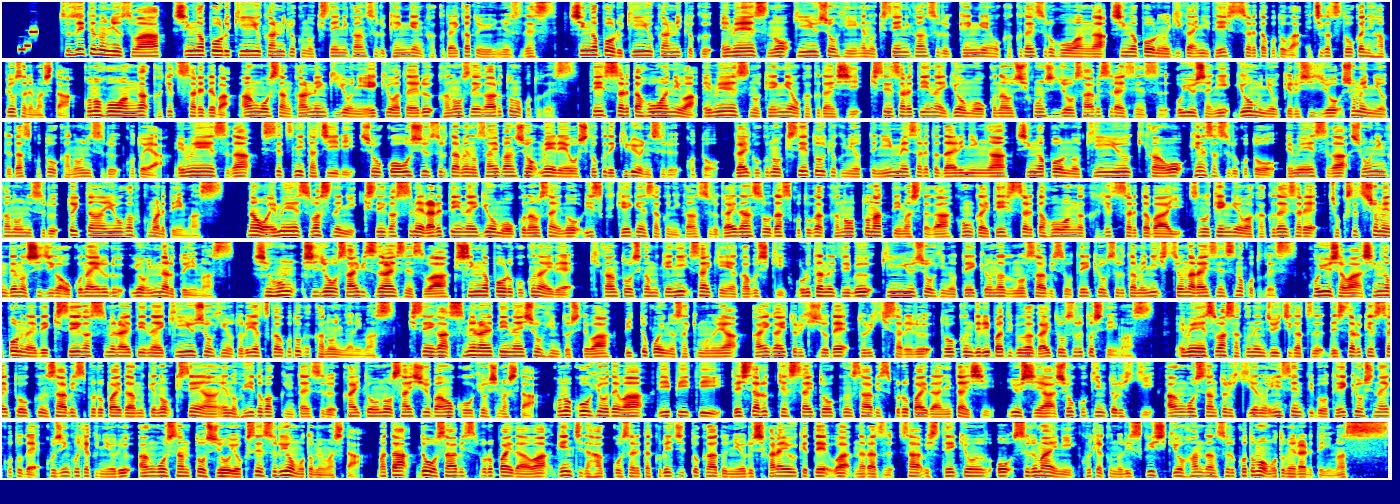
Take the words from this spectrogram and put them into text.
続いてのニュースは、シンガポール金融管理局の規制に関する権限拡大化というニュースです。シンガポール金融管理局 MAS の金融商品への規制に関する権限を拡大する法案がシンガポールの議会に提出されたことが1月10日に発表されました。この法案が可決されれば暗号資産関連企業に影響を与える可能性があるとのことです。提出された法案には MAS の権限を拡大し、規制されていない業務を行う資本市場サービスライセンス保有者に業務における指示を書面によって出すことを可能にすることや、MAS が施設に立ち入り、証拠を押収するための裁判所命令を取得できるようにすること、外国の規制当局によって任命された代理人がシンガポールの金融機関を検査することを MAS が承認可能にするといった内容が含まれています。なお MAS はすでに規制が進められていない業務を行う際のリスク軽減策に関するガイダンスを出すことが可能となっていましたが、今回提出された法案が可決された場合、その権限は拡大され、直接書面での指示が行えるようになるといいます。資本市場サービスライセンスはシンガポール国内で機関投資家向けに債券や株式、オルタネティブ金融商品の提供などのサービスを提供するために必要なライセンスのことです。保有者はシンガポール内で規制が進められていない金融商品を取り扱うことが可能になります。規制が進められていない商品としては、ビットコインの先物や海外取引所で取引されるトークンデリバティブが該当するとしています。MAS は昨年11月、デジタル決済トークンサービスプロバイダー向けの規制案へのフィードバックに対する回答の最終版を公表しました。この公表では、DPT、デジタル決済トークンサービスプロバイダーに対し、融資や証拠金取引、暗号資産取引へのインセンティブを提供しないことで、個人顧客による暗号資産投資を抑制するよう求めました。また、同サービスプロバイダーは、現地で発行されたクレジットカードによる支払いを受けてはならず、サービス提供をする前に顧客のリスク意識を判断することも求められています。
